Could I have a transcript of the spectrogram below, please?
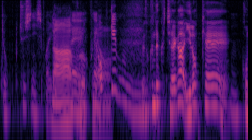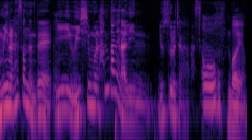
쪽 출신이실걸요. 네. 아, 그렇군요. 업계분. 그래서 근데 그 제가 이렇게 음. 고민을 했었는데 네. 이 의심을 한 방에 날린 뉴스를 제가 하나 봤어요. 오. 뭐예요?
